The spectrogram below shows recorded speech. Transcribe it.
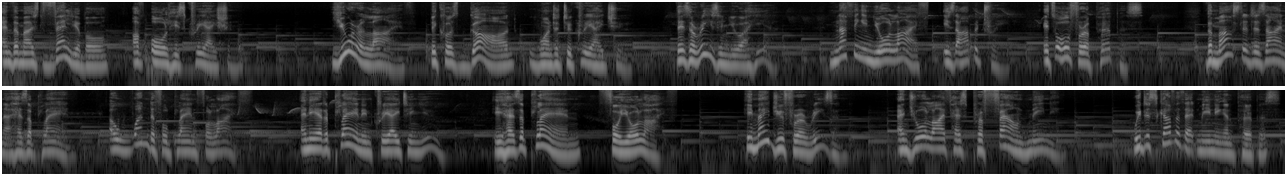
and the most valuable of all His creation. You are alive because God wanted to create you. There's a reason you are here. Nothing in your life is arbitrary, it's all for a purpose. The master designer has a plan, a wonderful plan for life. And he had a plan in creating you. He has a plan for your life. He made you for a reason, and your life has profound meaning. We discover that meaning and purpose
